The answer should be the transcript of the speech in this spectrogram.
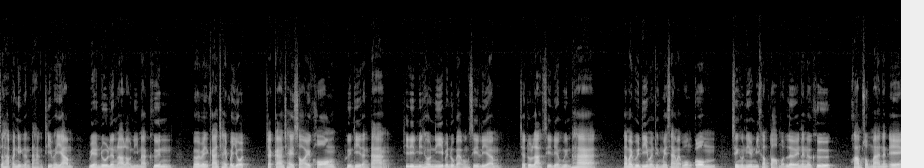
สถาปนิกต่างๆ ที่พยายามเรียนรู้เรื่องราวเหล่านี้มากขึ้น ไม่ว่าเป็นการใช้ประโยชน์ จากการใช้สอยของพื้นที่ต่างๆ ที่ดินมีเท่านี้เป็นรูปแบบของสี่เหลี่ยมจัตุรัสสี่เหลี่ยมพื้นผ้า แล้วทำไมพื้นที่มันถึงไม่สร้างแบบวงกลม สิ่งเหล่านี้มันมีคำตอบหมดเลย นั่นก็คือ ความสมมาตรนั่นเอง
